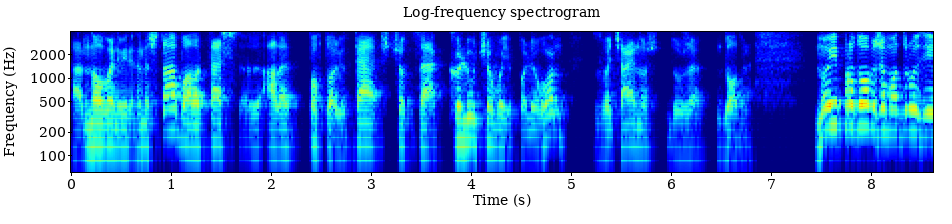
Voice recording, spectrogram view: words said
е, новин від генштабу, але це ж е, але повторю, те, що це ключовий полігон, звичайно ж, дуже добре. Ну і продовжимо, друзі,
